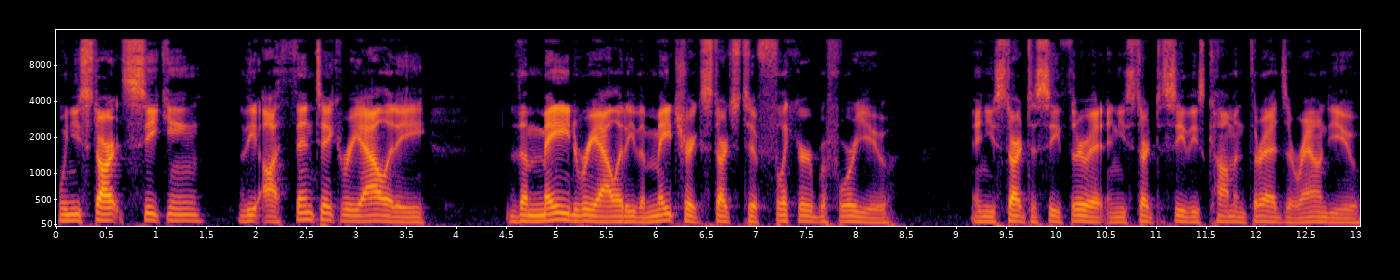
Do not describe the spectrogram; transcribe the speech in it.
when you start seeking the authentic reality the made reality the matrix starts to flicker before you and you start to see through it and you start to see these common threads around you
